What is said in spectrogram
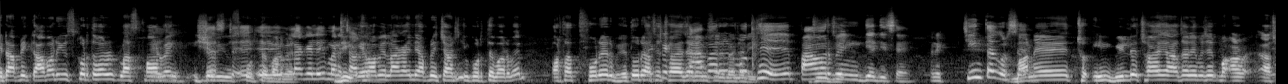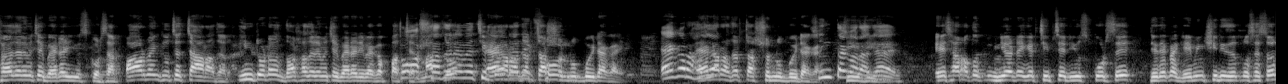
এটা আপনি কাভার ইউজ করতে পারবেন প্লাস পাওয়ার ব্যাংক হিসেবে ইউজ করতে পারবেন। লাগাইলেই মানে এভাবে লাগাইলে আপনি চার্জিং করতে পারবেন। অর্থাৎ ফোনের ভেতরে আছে ছয় হাজার এমএচের কাভারের ব্যাটারি মধ্যে পাওয়ার। ব্যাংক দিয়ে দিছে। মানে চিন্তা করছে মানে ইন বিল্ডে ছয় হাজার এমএচ ছয় হাজার এমএচ ব্যাটারি ইউজ করছে। আর পাওয়ার ব্যাংক হচ্ছে চার হাজার। ইন টোটাল দশ হাজার এমএচ ব্যাটারি ব্যাকআপ পাচ্ছেন মাত্র mAh এগারো হাজার battery চারশো phone। নব্বই টাকায়। এগারো হাজার? এগারো হাজার চারশো নব্বই টাকায়। চিন্তা করা। যায়। এছাড়া তো মিডিয়াটেকের চিপসেট ইউজ করছে যেটা একটা গেমিং সিরিজের প্রসেসর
